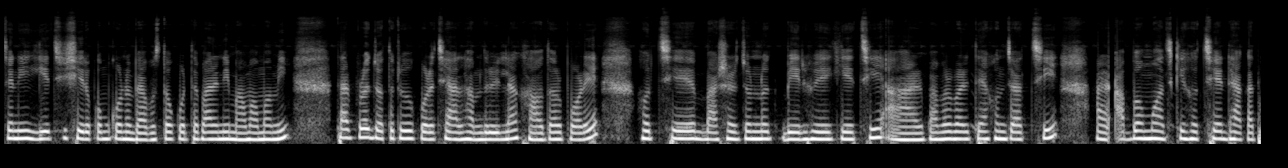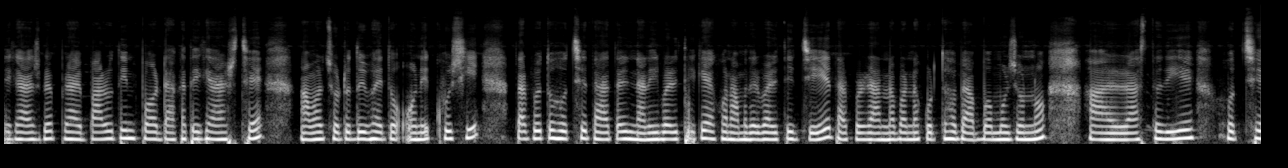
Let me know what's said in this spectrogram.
জানিয়ে গিয়েছি সেরকম কোনো ব্যবস্থাও করতে পারেনি মামা মামি। তারপরে যতটুকু করেছে, আলহামদুলিল্লাহ খাওয়া দাওয়ার পরে হচ্ছে বাসার জন্য বের হয়ে গিয়েছি আর বাবার বাড়িতে এখন যাচ্ছি। আর আব্বা আম্মু আজকে হচ্ছে ঢাকা থেকে আসবে। প্রায় বারো দিন পর ঢাকা থেকে আসছে। আমার ছোট দুই ভাই তো অনেক খুশি। তারপর তো হচ্ছে তাড়াতাড়ি নানির বাড়ি থেকে এখন আমাদের বাড়িতে যেয়ে তারপরে রান্না বান্না করতে হবে আব্বা আম্মুর জন্য। আর রাস্তা দিয়ে হচ্ছে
